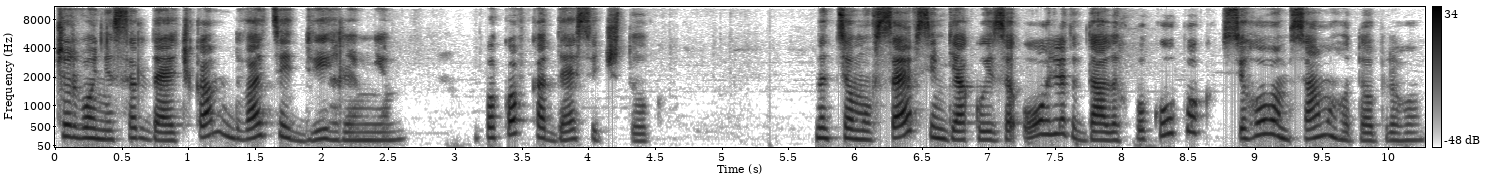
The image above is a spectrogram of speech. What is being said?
Червоні сердечка 22 гривні. Упаковка 10 штук. На цьому все. Всім дякую за огляд, вдалих покупок. Всього вам самого доброго!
